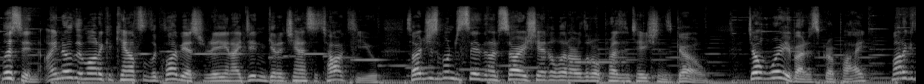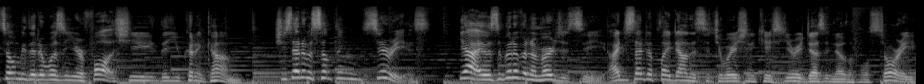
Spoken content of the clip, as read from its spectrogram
Listen, I know that Monika canceled the club yesterday and I didn't get a chance to talk to you, so I just wanted to say that I'm sorry she had to let our little presentations go. Don't worry about it, Scrub Pie. Monika told me that it wasn't your fault she that you couldn't come. She said it was something serious. Yeah, it was a bit of an emergency. I decided to play down the situation in case Yuri doesn't know the full story.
